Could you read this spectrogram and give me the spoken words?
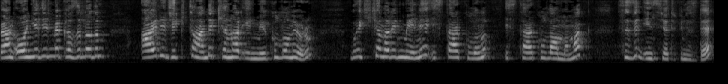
Ben 17 ilmek hazırladım. Ayrıca iki tane de kenar ilmeği kullanıyorum. Bu iki kenar ilmeğini ister kullanıp ister kullanmamak sizin inisiyatifinizde.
